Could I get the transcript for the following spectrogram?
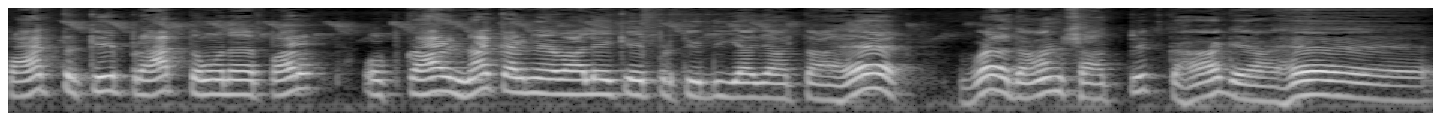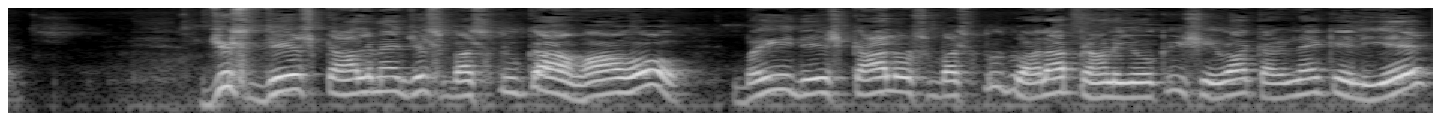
पात्र के प्राप्त होने पर उपकार न करने वाले के प्रति दिया जाता है, वह दान सात्विक कहा गया है। जिस देश काल में जिस वस्तु का अभाव हो, वही देश काल उस वस्तु द्वारा प्राणियों की सेवा करने के लिए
